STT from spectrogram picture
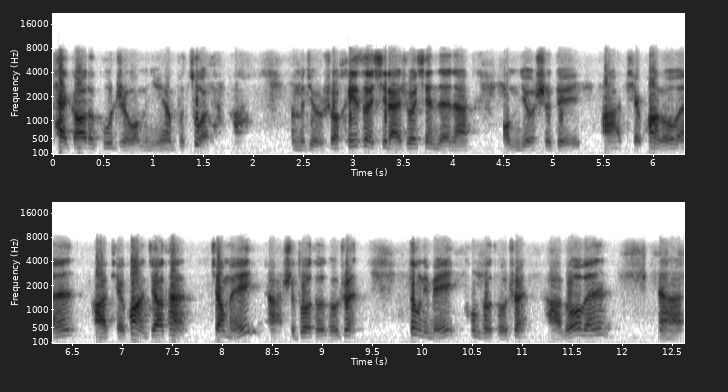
太高的估值我们宁愿不做它啊。那么就是说黑色系来说，现在呢我们就是对啊铁矿螺纹啊铁矿焦炭焦煤啊是多头头寸。动力煤空头头寸啊，螺纹啊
